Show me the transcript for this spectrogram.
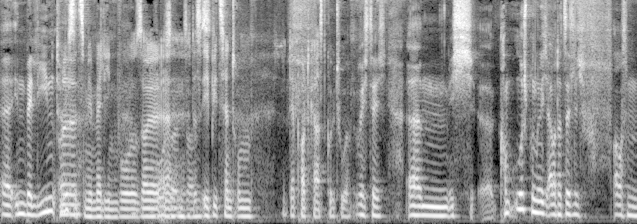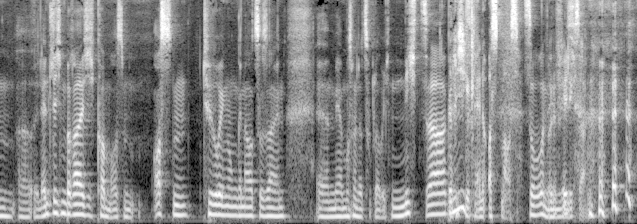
äh, in Berlin. Natürlich Äh, sitzen wir in Berlin. Wo soll wo äh, das Epizentrum der Podcast-Kultur? Richtig. Ähm, ich äh, komme ursprünglich aber tatsächlich aus dem äh, ländlichen Bereich. Ich komme aus dem Osten, Thüringen, um genau zu sein. Äh, mehr muss man dazu, glaube ich, nicht sagen. Richtige kleine Ostmaus. So würde. Felix sagen.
